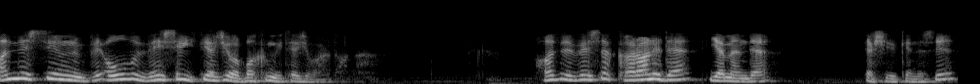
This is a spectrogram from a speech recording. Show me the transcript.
Annesinin ve oğlu Veysel ihtiyacı var, bakım ihtiyacı vardı ona. Hazreti Veysel Karani de Yemen'de yaşıyor kendisi.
